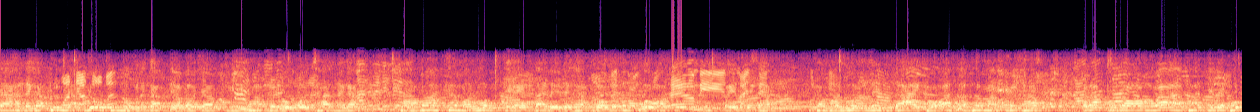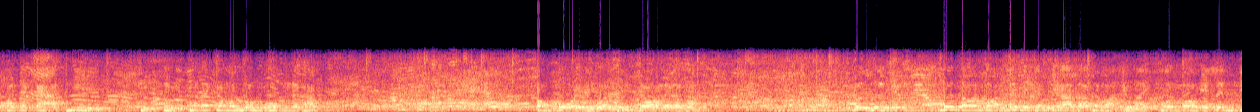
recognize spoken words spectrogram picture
จารย์นะครับที่อยากร่วมสนุกนะครับ เดี๋ยวเราจะมีภาพสโลโมชั่นนะครับ สามารถเข้ามาร่วมแจมได้เลยนะครับ เราไม่ต้องกลัวว่าเป็นไม่เป็นนะครับเข้ามาร่วมเล่นได้ขออาสาสมัครไหมครับ รับรองว่าท่านจะได้พบบรรยากาศที่สุดๆถ้าได้เข้ามาร่วมวงนะครับ โหยรัวสุดยอดเลยนะครับรู้สึกเมื่อตอนก่อนเล่นจะมีอาสาสมัครอยู่หลายคนพอเห็นเล่นจ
